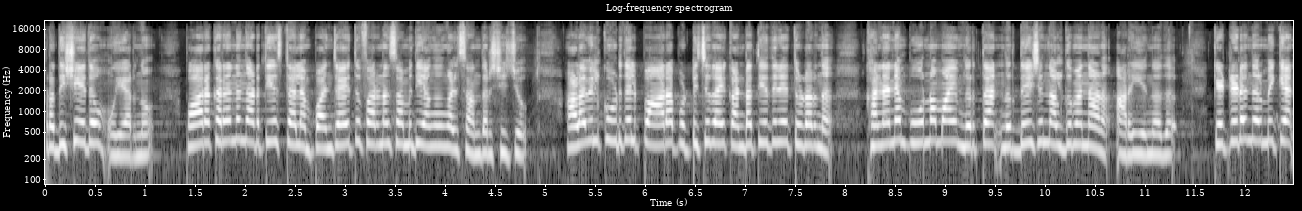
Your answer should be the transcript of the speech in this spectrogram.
പ്രതിഷേധവും ഉയർന്നു. പാറഖനനം നടത്തിയ സ്ഥലം പഞ്ചായത്ത് ഭരണസമിതി അംഗങ്ങൾ സന്ദർശിച്ചു. അളവിൽ കൂടുതൽ പാറ പൊട്ടിച്ചതായി കണ്ടെത്തിയതിനെ തുടർന്ന് ഖനനം പൂർണമായും നിർത്താൻ നിർദ്ദേശം നൽകുമെന്നാണ് അറിയുന്നത്. കെട്ടിടം നിർമ്മിക്കാൻ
